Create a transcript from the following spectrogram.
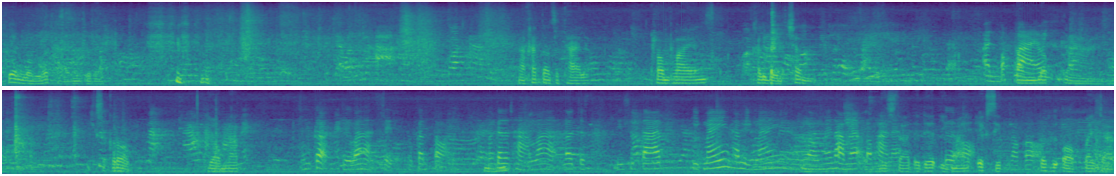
เครื่องลงแล้วถ่ายมันจะเลยอะขั้นตอนสุดท้ายแล้ว compliance calibration อันบล็อกอัลายนเอาล็ออีกกลายอีกสักรอบยอมรับมั นก็ถือว่าเสร็จทุกขั้นตอน มันก็จะถามว่าเราจะรีสตาร์ทอีกไหมทำอีกไหมเราไม่ทำแล้วเราผ่านแล้ว restart edit อีกไหมเ exit แล้วก็ก็คือออกไปจาก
